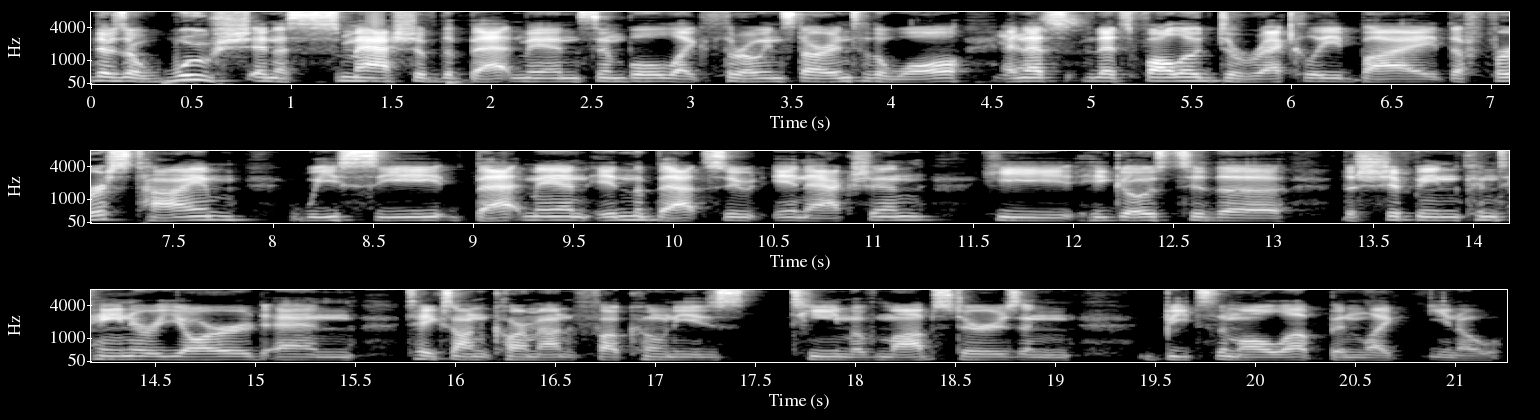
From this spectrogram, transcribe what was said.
there's a whoosh and a smash of the Batman symbol, like throwing star into the wall, and that's that's followed directly by the first time we see Batman in the Batsuit in action. He he goes to the the shipping container yard and takes on Carmine Falcone's team of mobsters and beats them all up and like you know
